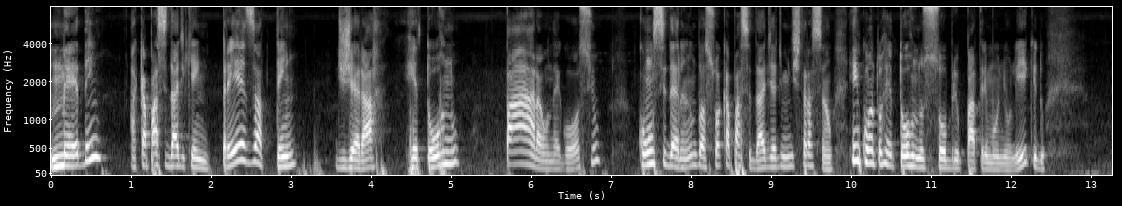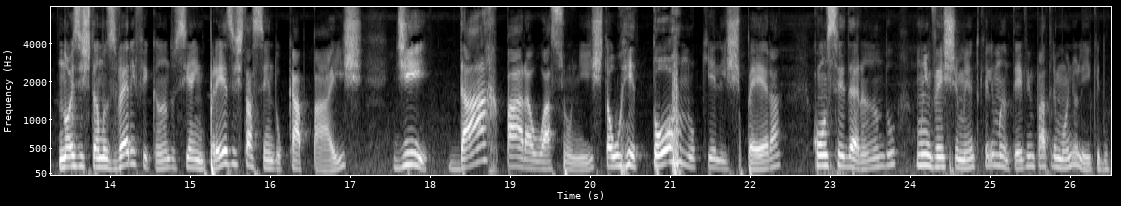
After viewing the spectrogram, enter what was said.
medem a capacidade que a empresa tem de gerar retorno para o negócio, considerando a sua capacidade de administração. Enquanto o retorno sobre o patrimônio líquido nós estamos verificando se a empresa está sendo capaz de dar para o acionista o retorno que ele espera, considerando um investimento que ele manteve em patrimônio líquido.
